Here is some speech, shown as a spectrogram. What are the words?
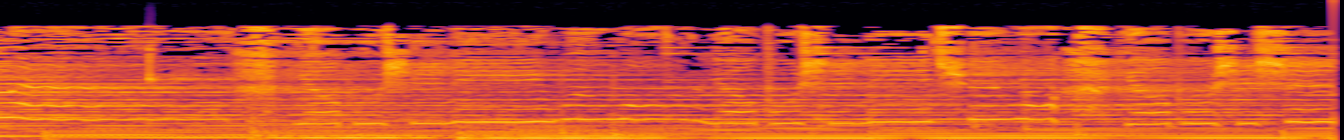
了。要不是你问我，要不是你劝我，要不是适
